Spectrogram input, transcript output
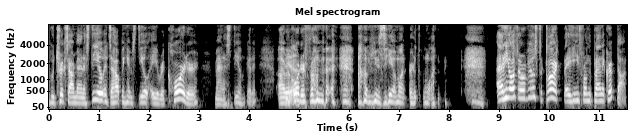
who tricks our Man of Steel into helping him steal a recorder. Man of Steel, get it? A Yeah. recorder from a museum on Earth One. And he also reveals to Clark that he's from the planet Krypton.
